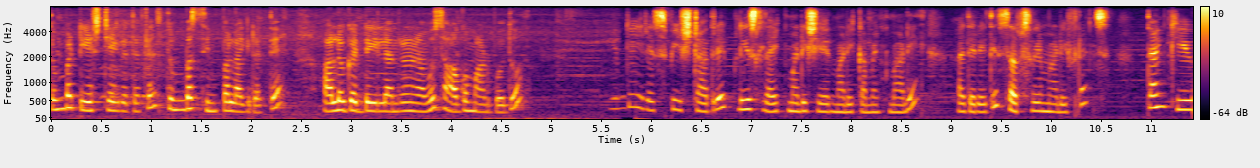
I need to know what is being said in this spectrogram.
ತುಂಬ ಟೇಸ್ಟಿಯಾಗಿರುತ್ತೆ ಫ್ರೆಂಡ್ಸ್ ತುಂಬ ಸಿಂಪಲ್ ಆಗಿರುತ್ತೆ. ಆಲೂಗಡ್ಡೆ ಇಲ್ಲಾಂದ್ರೆ ನಾವು ಸಾಗು ಮಾಡ್ಬೋದು. ನಿಮಗೆ ಈ ರೆಸಿಪಿ ಇಷ್ಟ ಆದರೆ ಪ್ಲೀಸ್ ಲೈಕ್ ಮಾಡಿ ಶೇರ್ ಮಾಡಿ ಕಮೆಂಟ್ ಮಾಡಿ. ಅದೇ ರೀತಿ ಸಬ್ಸ್ಕ್ರೈಬ್ ಮಾಡಿ ಫ್ರೆಂಡ್ಸ್ ಥ್ಯಾಂಕ್ ಯು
